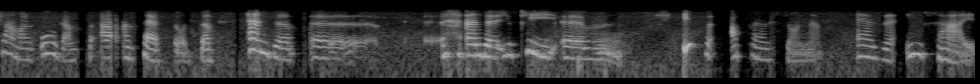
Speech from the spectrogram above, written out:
shaman organs are ancestors and uh, uh, and uh, you see um, if a person has inside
